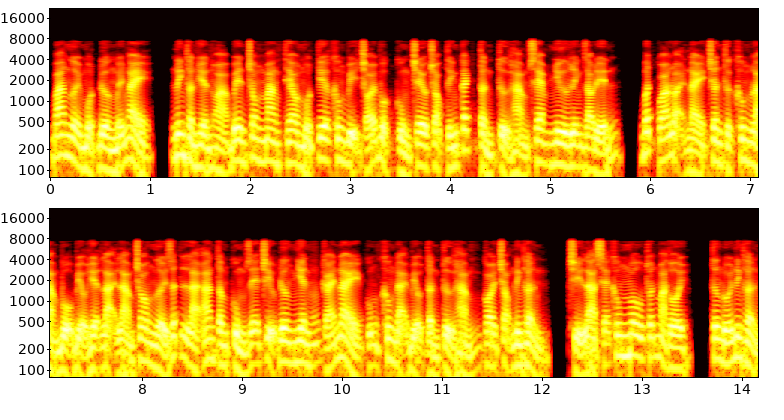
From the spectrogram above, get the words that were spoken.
ba người một đường mấy ngày ninh thần hiền hòa bên trong mang theo một tia không bị trói buộc cùng t r e o chọc tính cách tần tử hàm xem như linh giao đến, bất quá loại này chân thực không làm bộ biểu hiện lại làm cho người rất là an tâm cùng dễ chịu. Đương nhiên, cái này cũng không đại biểu tần tử hàm coi trọng ninh thần, chỉ là sẽ không mâu thuẫn mà thôi. Tương đối ninh thần,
